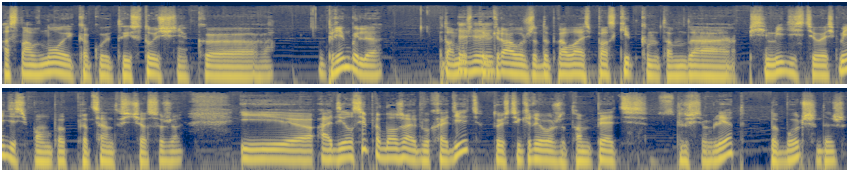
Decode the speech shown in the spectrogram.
основной какой-то источник э, прибыли потому что игра уже добралась по скидкам там до 70-80, по-моему, процентов сейчас уже. И, а DLC продолжает выходить, то есть игре уже там 5 с лишним лет, да больше даже.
